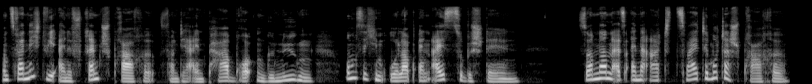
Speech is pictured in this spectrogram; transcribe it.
Und zwar nicht wie eine Fremdsprache, von der ein paar Brocken genügen, um sich im Urlaub ein Eis zu bestellen, sondern als eine Art zweite Muttersprache,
